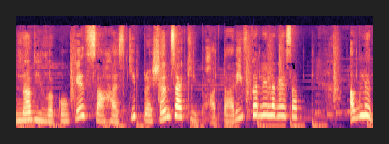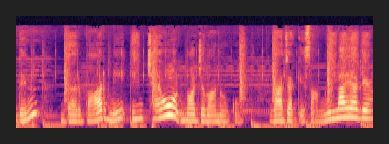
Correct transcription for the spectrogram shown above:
नवयुवकों के साहस की प्रशंसा की, बहुत तारीफ़ करने लगे सब। अगले दिन दरबार में इन छहों नौजवानों को राजा के सामने लाया गया।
